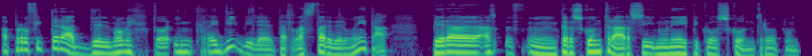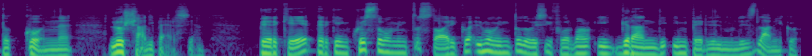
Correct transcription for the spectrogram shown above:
approfitterà del momento incredibile per la storia dell'umanità per, uh, per scontrarsi in un epico scontro appunto con lo Shah di Persia. Perché? Perché in questo momento storico è il momento dove si formano i grandi imperi del mondo islamico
